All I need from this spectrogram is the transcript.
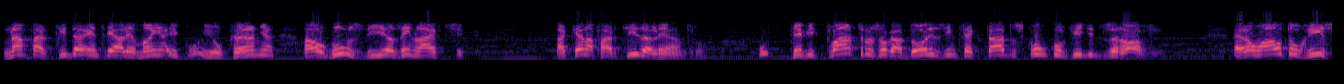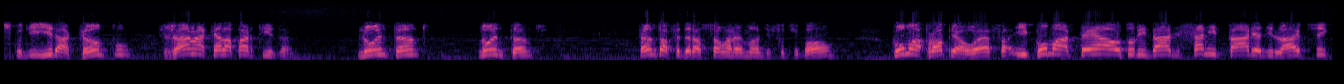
na partida entre a Alemanha e Ucrânia, há alguns dias em Leipzig. Aquela partida, Leandro, teve quatro jogadores infectados com Covid-19. Era um alto risco de ir a campo já naquela partida. No entanto, no entanto, tanto a Federação Alemã de Futebol, como a própria UEFA e como até a autoridade sanitária de Leipzig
